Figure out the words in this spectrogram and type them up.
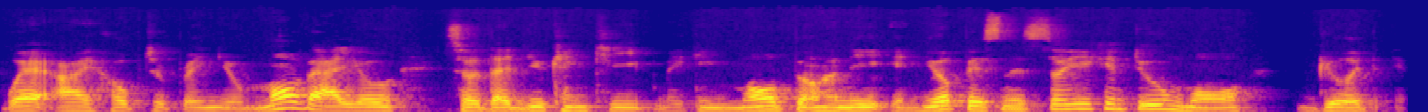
where I hope to bring you more value so that you can keep making more money in your business so you can do more good.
